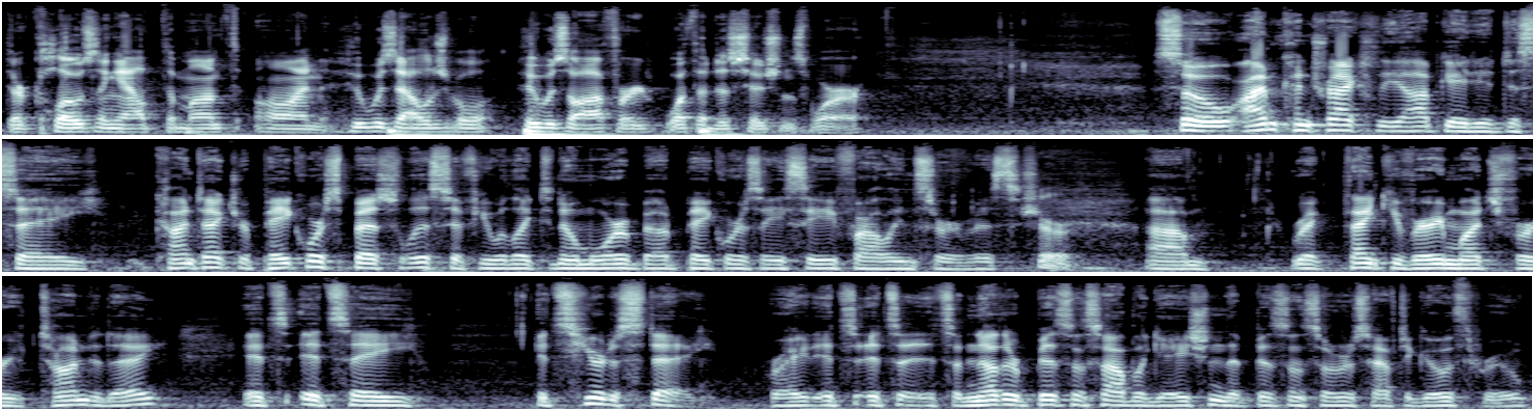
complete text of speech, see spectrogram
they're closing out the month on who was eligible, who was offered, what the decisions were. So I'm contractually obligated to say, contact your Paycor specialist if you would like to know more about Paycor's ACA filing service. Sure. Um, Rick, thank you very much for your time today. It's it's a it's here to stay, right? It's it's it's another business obligation that business owners have to go through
